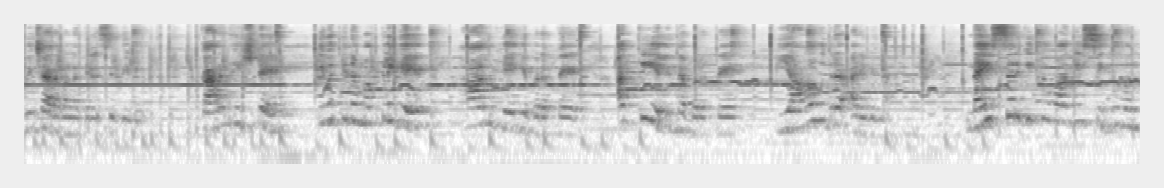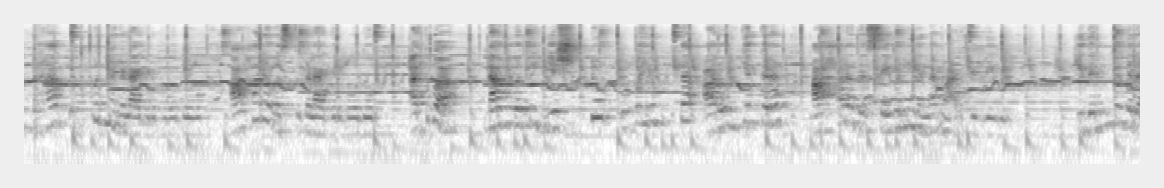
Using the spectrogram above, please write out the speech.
ವಿಚಾರವನ್ನು ತಿಳಿಸಿದ್ದೀವಿ. ಕಾರಣ ಇಷ್ಟೇ, ಇವತ್ತಿನ ಮಕ್ಕಳಿಗೆ ಹಾಲು ಹೇಗೆ ಬರುತ್ತೆ ಅಕ್ಕಿ ಎಲ್ಲಿಂದ ಬರುತ್ತೆ, ಯಾವುದರ ಅರಿವಿಲ್ಲ. ನೈಸರ್ಗಿಕವಾಗಿ ಸಿಗುವಂತಹ ಉತ್ಪನ್ನಗಳಾಗಿರ್ಬೋದು, ಆಹಾರ ವಸ್ತುಗಳಾಗಿರ್ಬೋದು, ಅಥವಾ ನಾವಿವತ್ತು ಎಷ್ಟು ಉಪಯುಕ್ತ, ಆರೋಗ್ಯಕರ ಆಹಾರದ ಸೇವನೆಯನ್ನ ಮಾಡ್ತಿದ್ದೀವಿ. ಇದೆಲ್ಲದರ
